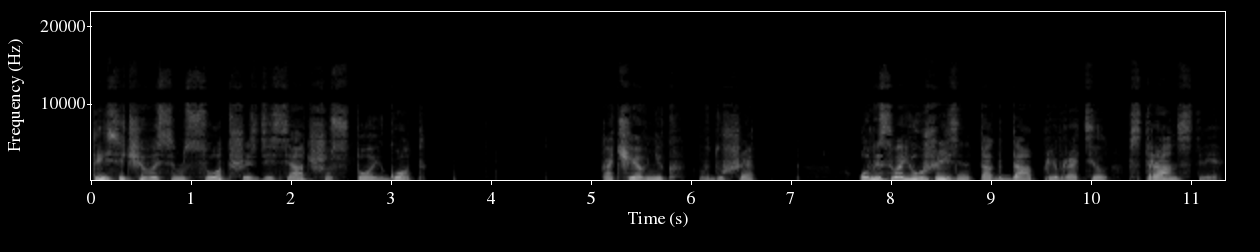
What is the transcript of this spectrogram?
1866 год. Кочевник в душе, он и свою жизнь тогда превратил в странствие,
